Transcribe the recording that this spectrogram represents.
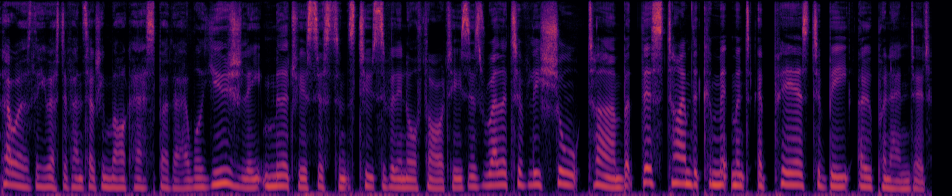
That was the US Defence Secretary Mark Esper there. Well, usually military assistance to civilian authorities is relatively short term, but this time the commitment appears to be open ended.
